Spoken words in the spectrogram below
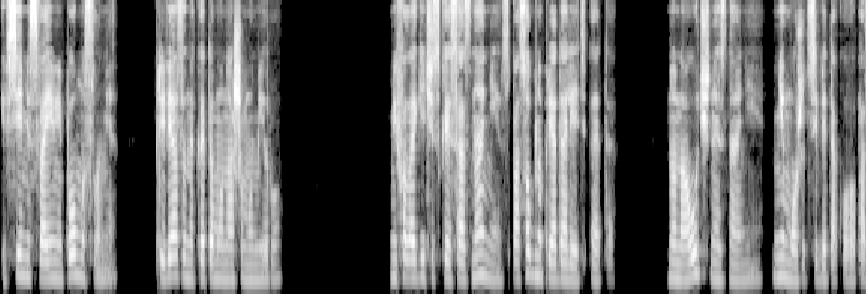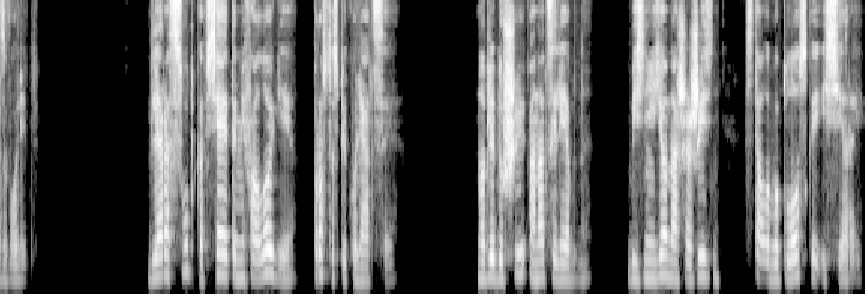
и всеми своими помыслами привязаны к этому нашему миру. Мифологическое сознание способно преодолеть это, но научное знание не может себе такого позволить. Для рассудка вся эта мифология – просто спекуляция. Но для души она целебна. Без нее наша жизнь стала бы плоской и серой.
